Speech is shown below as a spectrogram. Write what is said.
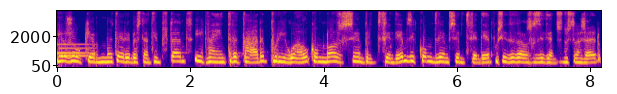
eu julgo que é uma matéria bastante importante e vem tratar por igual, como nós sempre defendemos e como devemos sempre defender, os cidadãos residentes no estrangeiro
